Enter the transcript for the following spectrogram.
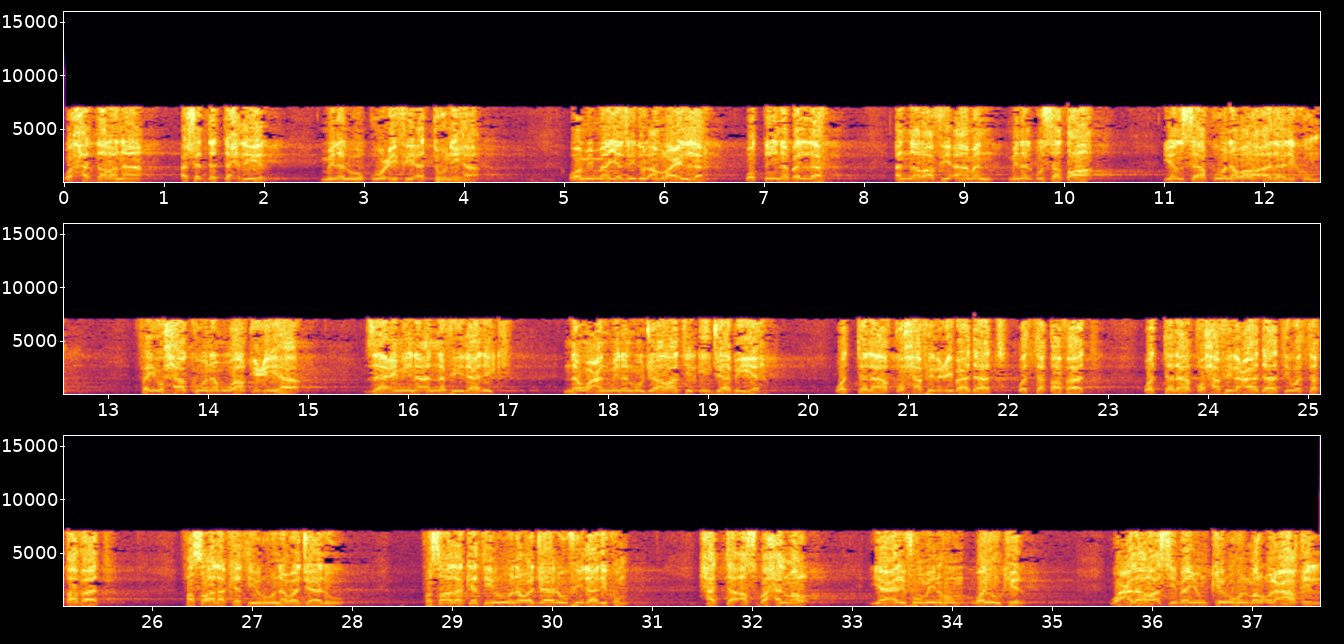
وحذرنا أشد التحذير من الوقوع في أتونها ومما يزيد الأمر علة والطين بلة أن نرى فئاما من البسطاء ينساقون وراء ذلكم فيحاكون مواقعيها زاعمين أن في ذلك نوعا من المجاراة الإيجابية والتلاقح في العبادات والثقافات والتلاقح في العادات والثقافات. فصال كثيرون وجالوا فصال كثيرون وجالوا في ذلكم. حتى أصبح المرء يعرف منهم وينكر. وعلى رأس ما ينكره المرء العاقل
